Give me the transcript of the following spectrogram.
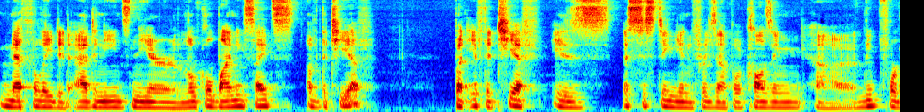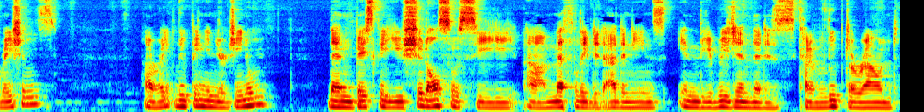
methylated adenines near local binding sites of the TF, but if the TF is assisting in, for example, causing uh, loop formations, all right, looping in your genome, then basically you should also see uh, methylated adenines in the region that is kind of looped around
